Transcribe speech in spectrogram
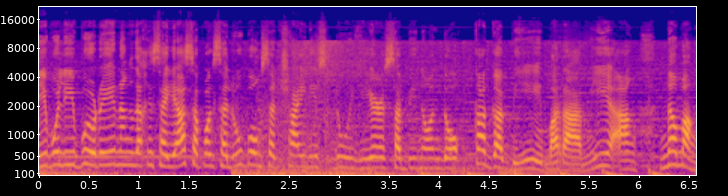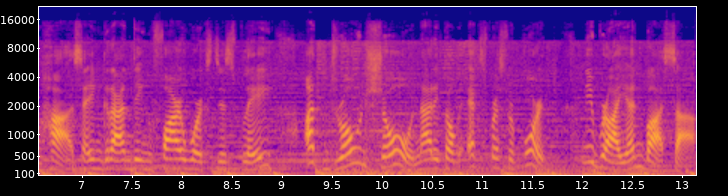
Libo-libo rin ang nakisaya sa pagsalubong sa Chinese New Year sa Binondo kagabi. Marami ang namangha sa engranding fireworks display at drone show. Narito ang Express Report ni Brian Basa.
